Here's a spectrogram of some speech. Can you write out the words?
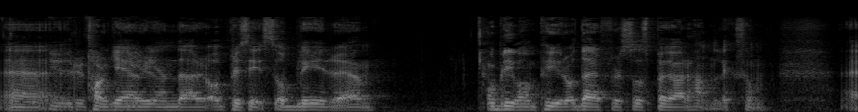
eh, Targaryen där och precis och blir, eh, och blir vampyr och därför så spöar han liksom. Eh,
